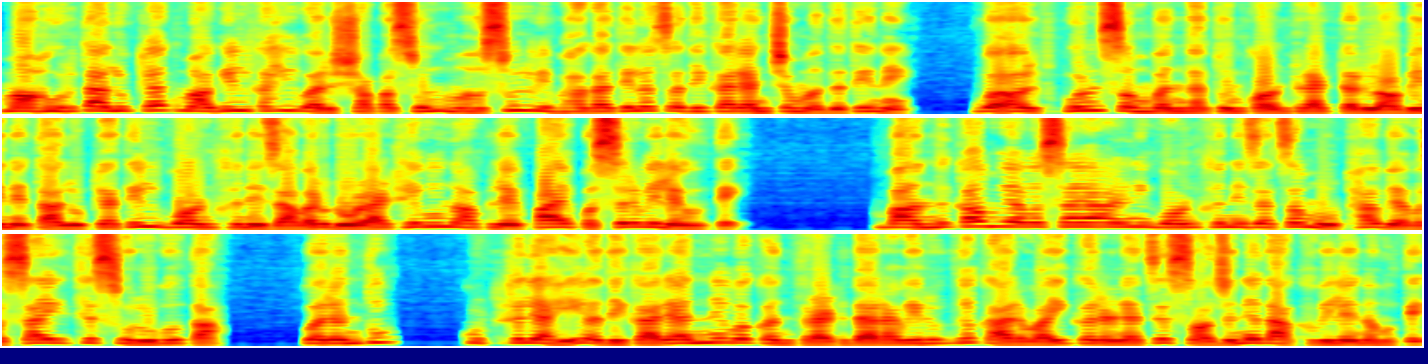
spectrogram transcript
माहूर तालुक्यात मागील काही वर्षापासून महसूल विभागातीलच अधिकाऱ्यांच्या मदतीने व अर्थपूर्ण संबंधातून कॉन्ट्रॅक्टर लॉबीने तालुक्यातील बॉन्ड खनिजावर डोळा ठेवून आपले पाय पसरविले होते. बांधकाम व्यवसाय आणि गौण खनिजाचा मोठा व्यवसाय इथे सुरू होता. परंतु कुठल्याही अधिकाऱ्यांनी व कंत्राटदाराविरुद्ध कारवाई करण्याचे सौजन्य दाखविले नव्हते.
